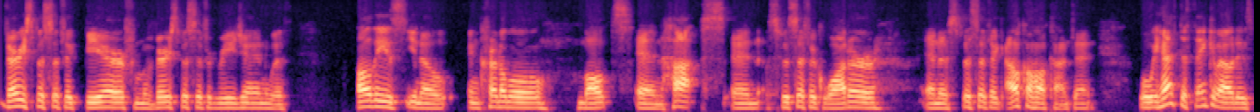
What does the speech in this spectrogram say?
very specific beer from a very specific region with all these you know incredible malts and hops and specific water and a specific alcohol content what we have to think about is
